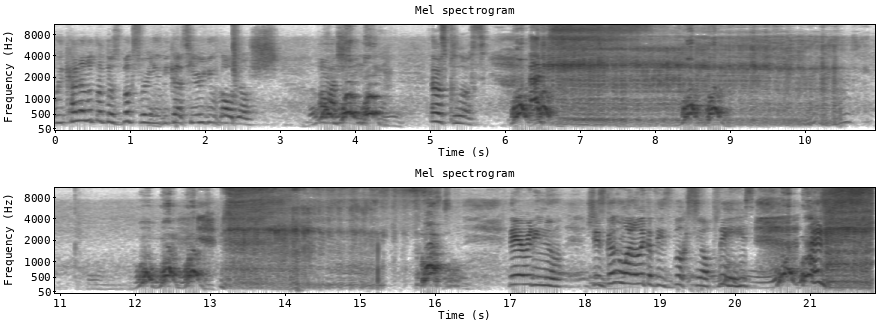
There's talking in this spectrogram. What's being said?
We kind of look like those books for you because here you go, yo. Shh. Oh, shit. That was close. They already knew. She's gonna want to look up these books, you know, please.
